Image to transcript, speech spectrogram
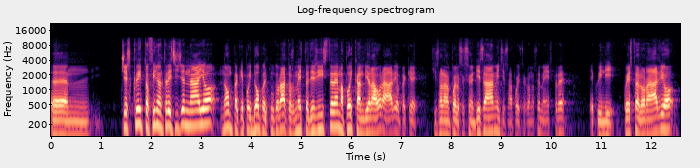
ehm, c'è scritto fino al 13 gennaio, non perché poi dopo il tutorato smetta di esistere, ma poi cambierà orario perché ci saranno poi le sessioni di esami, ci sarà poi il secondo semestre e quindi questo è l'orario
